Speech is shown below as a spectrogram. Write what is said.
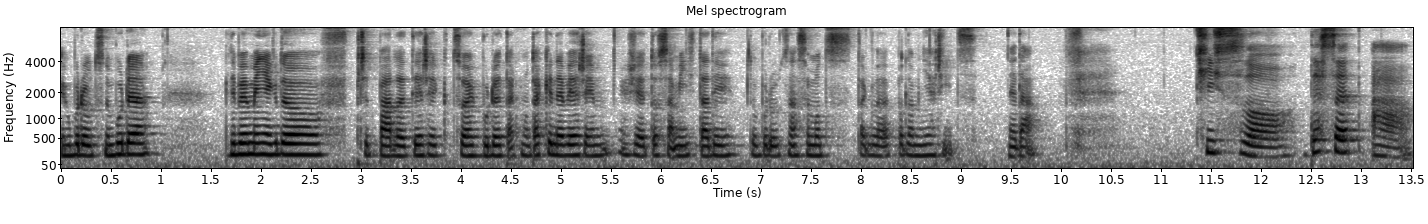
jak budoucnu bude. Kdyby mi někdo v před pár lety řekl, co jak bude, tak mu taky nevěřím, že je to samý tady do budoucna se moc takhle podle mě říct nedá. Číslo 10 a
